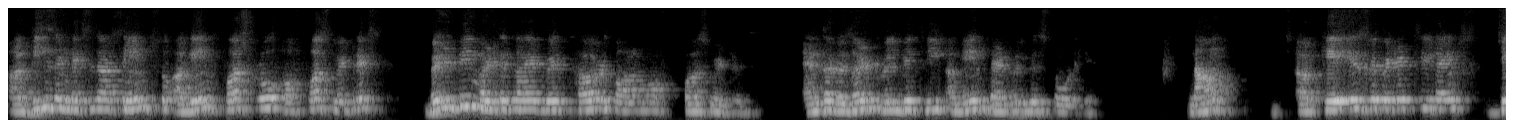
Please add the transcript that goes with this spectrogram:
uh, these indexes are same. So again, first row of first matrix will be multiplied with third column of first matrix. And the result will be 3 again that will be stored here. Now, uh, k is repeated 3 times. J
